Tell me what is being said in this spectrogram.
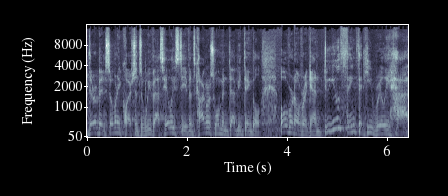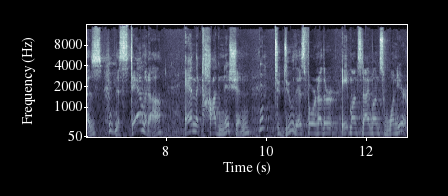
there have been so many questions, and we've asked Haley Stevens, Congresswoman Debbie Dingell, over and over again. Do you think that he really has the stamina and the cognition Yeah. to do this for another eight months, nine months, one year?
